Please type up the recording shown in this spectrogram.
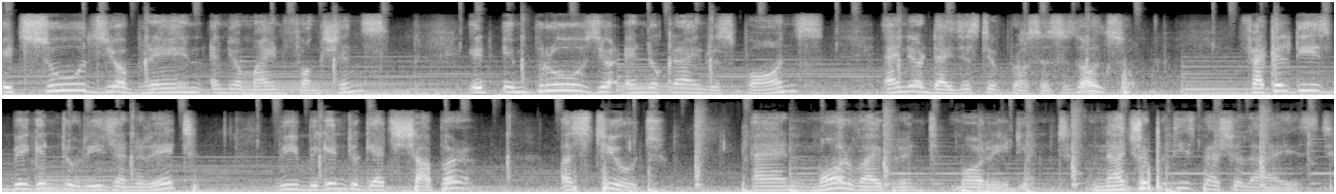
It soothes your brain and your mind functions. It improves your endocrine response and your digestive processes also. Faculties begin to regenerate. We begin to get sharper, astute, and more vibrant, more radiant. Naturopathy specialized,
